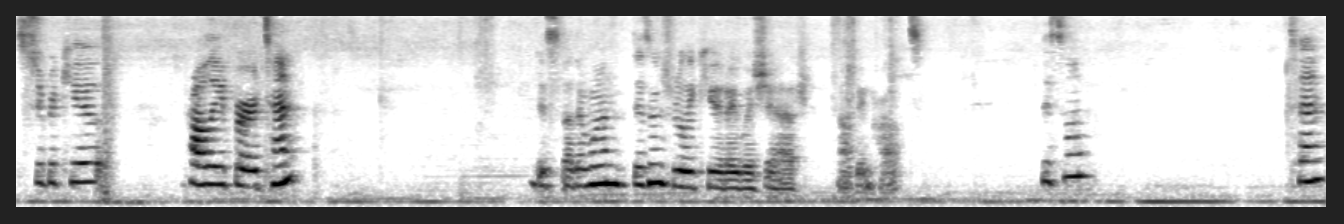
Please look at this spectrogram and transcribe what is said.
Super cute, probably for 10. This other one, this one's really cute. I wish it had not been cropped. This one, 10.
